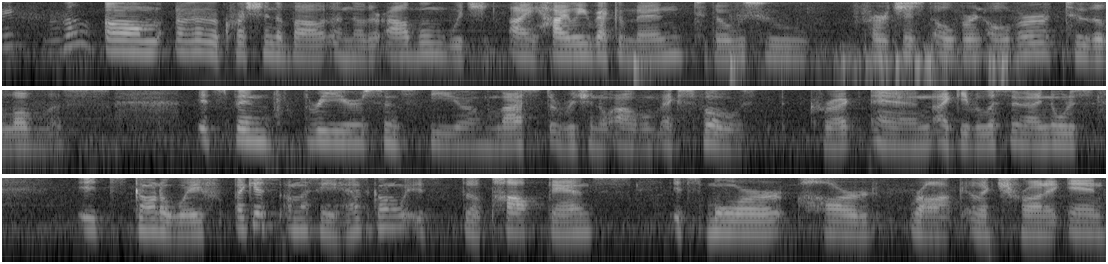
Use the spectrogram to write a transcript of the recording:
Right, move on. Um, I have a question about another album, which I highly recommend to those who purchased over and over to the Loveless. It's been three years since the um, last original album, Exposed, correct? And I gave a listen, and I noticed it's gone away. From, I guess I'm not saying it has gone away. It's the pop dance. It's more hard rock, electronic, and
